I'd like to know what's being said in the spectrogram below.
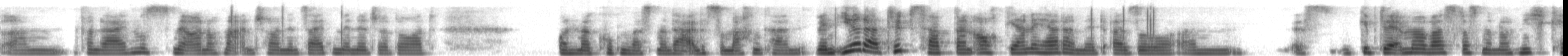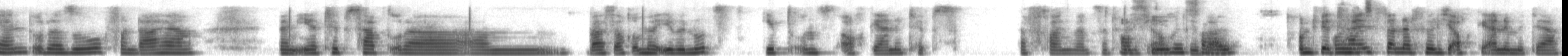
ähm, von daher ich muss es mir auch noch mal anschauen, den Seitenmanager dort und mal gucken, was man da alles so machen kann. Wenn ihr da Tipps habt, dann auch gerne her damit. Also ähm, es gibt ja immer was, was man noch nicht kennt oder so. Von daher, wenn ihr Tipps habt oder ähm, was auch immer ihr benutzt, gebt uns auch gerne Tipps. Da freuen wir uns natürlich auch drüber. Fall. Und wir teilen es dann natürlich auch gerne mit der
